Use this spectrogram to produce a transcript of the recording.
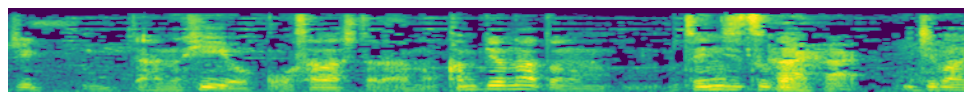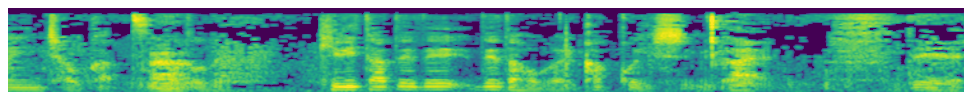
じあの日をこう探したら、あの、カンピオナートの前日がはいはい。一番いいんちゃうかっていうことで、切り立てで出た方がかっこいいし、みたいな。はい。で、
